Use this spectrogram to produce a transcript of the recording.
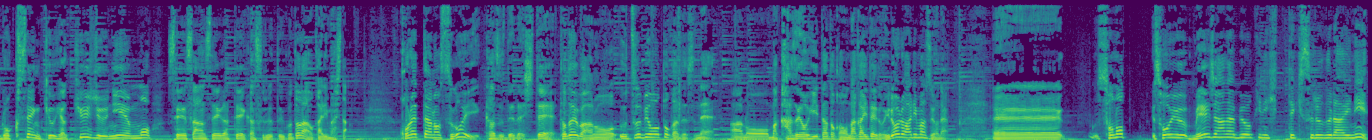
6992円も生産性が低下するということが分かりましたこれってあのすごい数ででして例えばあのうつ病とかですねあの、まあ、風邪をひいたとかお腹痛いとかいろいろありますよね。えー、そのそういうメジャーな病気に匹敵するぐらいに、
